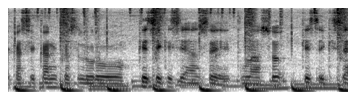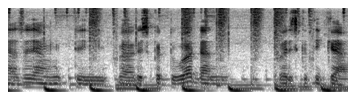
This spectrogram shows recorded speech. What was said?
Nah, aplikasikan ke seluruh kisi-kisi AC, termasuk kisi-kisi AC yang di baris kedua dan baris ketiga.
